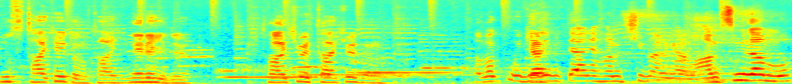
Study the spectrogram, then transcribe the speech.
Musa takip et onu. Takip nereye gidiyor? Takip et, takip et onu. Ha bak bu Gel. bir tane hamsi var galiba. Hamsi mi lan bu?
